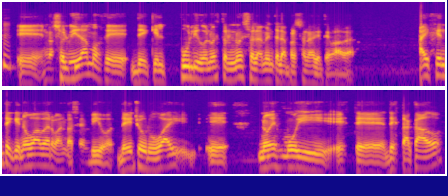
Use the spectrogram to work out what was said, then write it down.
eh, nos olvidamos de, que el público nuestro no es solamente la persona que te va a ver. Hay gente que no va a ver bandas en vivo. De hecho, Uruguay eh, no es muy este, destacado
